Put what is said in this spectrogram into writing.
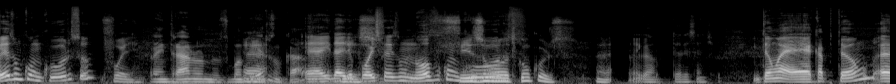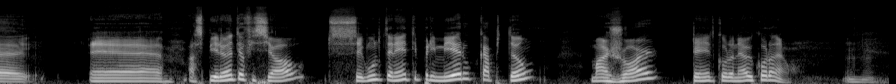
fez um concurso. Foi. Para entrar no, nos bombeiros, é. no caso? É, e daí Isso. depois fez um novo concurso. Fiz um outro concurso. É. Legal, interessante. Então é, é capitão. É... é... aspirante oficial, segundo tenente, primeiro capitão, major, tenente coronel e coronel. Uhum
